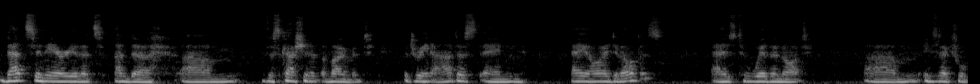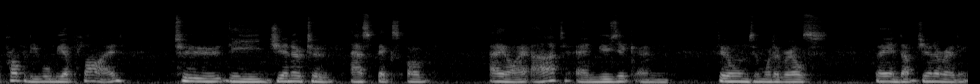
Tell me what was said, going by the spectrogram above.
that's an area that's under um, discussion at the moment between artists and AI developers as to whether or not um, intellectual property will be applied to the generative aspects of AI art and music and films and whatever else they end up generating.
